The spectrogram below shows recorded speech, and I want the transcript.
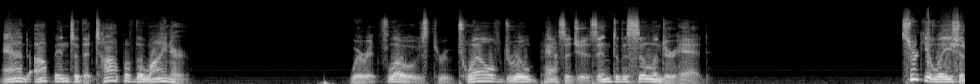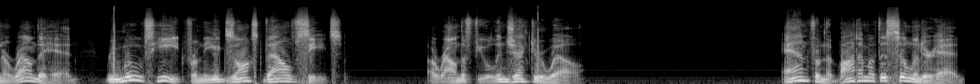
and up into the top of the liner where it flows through 12 drilled passages into the cylinder head. Circulation around the head removes heat from the exhaust valve seats, around the fuel injector well, and from the bottom of the cylinder head.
